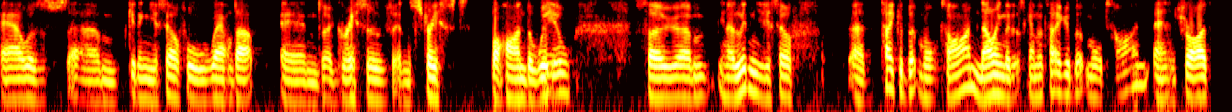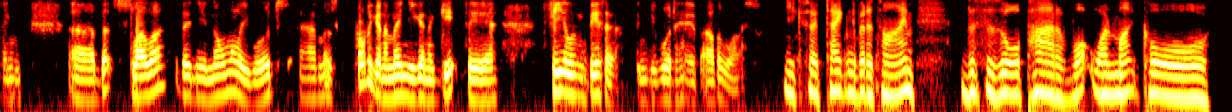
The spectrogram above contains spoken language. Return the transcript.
hours um, getting yourself all wound up and aggressive and stressed behind the wheel. So um, you know, letting yourself uh, take a bit more time, knowing that it's going to take a bit more time, and driving uh, a bit slower than you normally would um, is probably going to mean you're going to get there feeling better than you would have otherwise. You- So, taking a bit of time, this is all part of what one might call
